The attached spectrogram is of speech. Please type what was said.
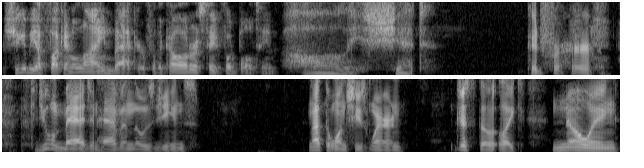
She could be a fucking linebacker for the Colorado State football team. Holy shit. Good for her. Could you imagine having those jeans? Not the one she's wearing, just the like knowing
